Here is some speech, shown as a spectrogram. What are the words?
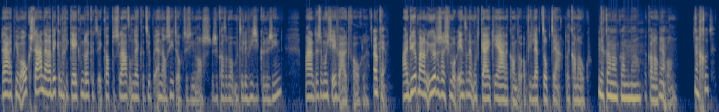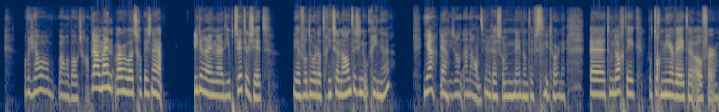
Daar heb je hem ook staan. Daar heb ik hem gekeken. Omdat ik het, ik had pas laat ontdekt dat hij op NL Ziet ook te zien was. Dus ik had hem op mijn televisie kunnen zien. Maar dus dan moet je even uitvogelen. Oké. Maar hij duurt maar een uur. Dus als je hem op internet moet kijken, ja, dan kan op je laptop. Ja, dat kan ook. Dat kan ook allemaal. Dat kan ook Ja. gewoon. Nou goed. Wat was jouw warme boodschap? Nou, mijn warme boodschap is, nou ja, iedereen eh, die op Twitter zit, die heeft wel door dat er iets aan de hand is in Oekraïne. Ja, Ja. die is wel aan de hand. En de rest van Nederland heeft het niet door. Nee. Eh, toen dacht ik, ik wil toch meer weten over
